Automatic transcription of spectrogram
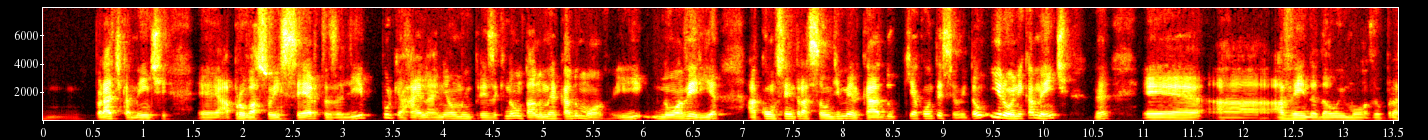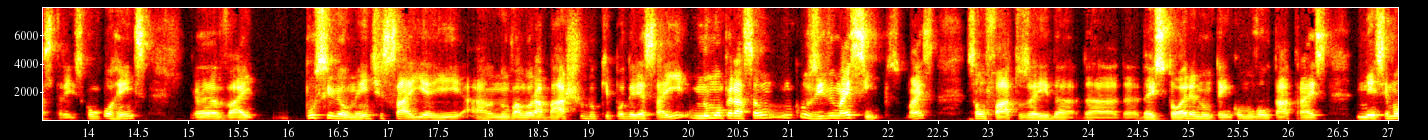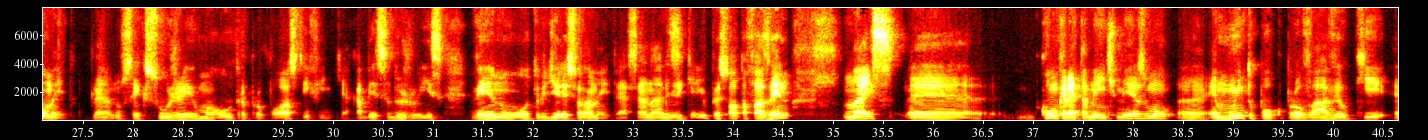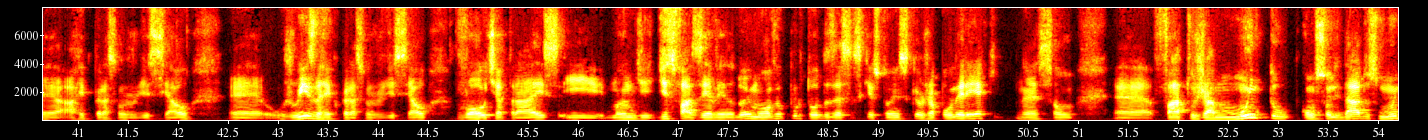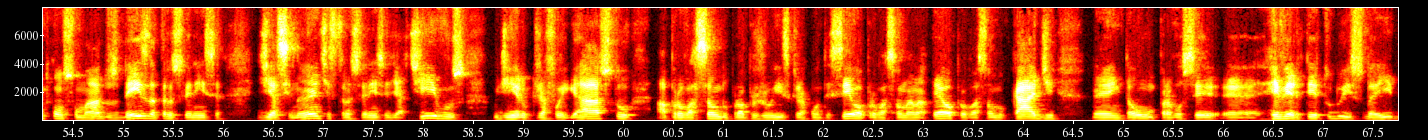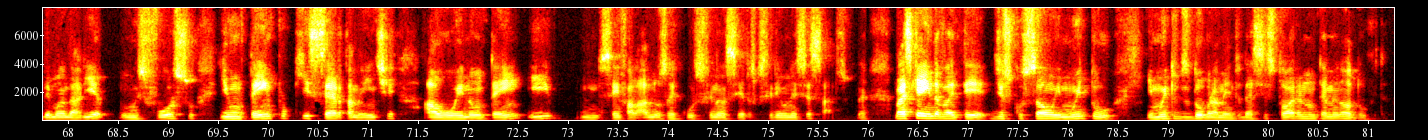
praticamente é, aprovações certas ali, porque a Highline é uma empresa que não está no mercado móvel e não haveria a concentração de mercado que aconteceu. Então, ironicamente, né, é, a, a, venda da um imóvel para as três concorrentes é, vai possivelmente sair aí a, num valor abaixo do que poderia sair numa operação, inclusive, mais simples. Mas são fatos aí da, da, da, da história, não tem como voltar atrás nesse momento né? não sei que surja aí uma outra proposta, enfim, que a cabeça do juiz venha num outro direcionamento. Essa é a análise que o pessoal está fazendo, mas é, concretamente mesmo, é, é muito pouco provável que é, a recuperação judicial é, o juiz da recuperação judicial volte atrás e mande desfazer a venda do imóvel por todas essas questões que eu já ponderei aqui. Né? São é, fatos já muito consolidados, muito consumados, desde a transferência de assinantes, transferência de ativos, o dinheiro que já foi gasto, a aprovação do próprio juiz que já aconteceu, aprovação na Anatel, aprovação no CAD. Né? Então, para você é, reverter tudo isso daí, demandaria um esforço e um tempo que certamente a Oi não tem e hum, sem falar nos recursos financeiros que seriam necessários. Né? Mas que ainda vai ter discussão e muito, e muito desdobramento dessa história, não tem a menor dúvida.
